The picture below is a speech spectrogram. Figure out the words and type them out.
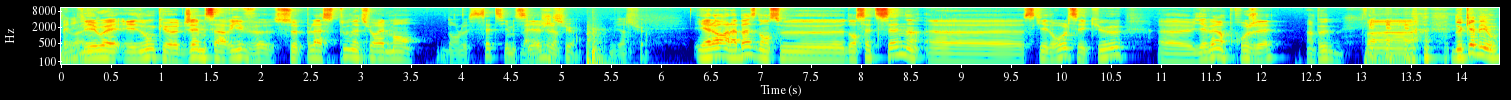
Mais ouais, et donc euh, James arrive, se place tout naturellement dans le septième Bah, siège. bien sûr, bien sûr. Et alors à la base dans ce dans cette scène, euh, ce qui est drôle, c'est que euh, il y avait un projet un peu de caméo.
